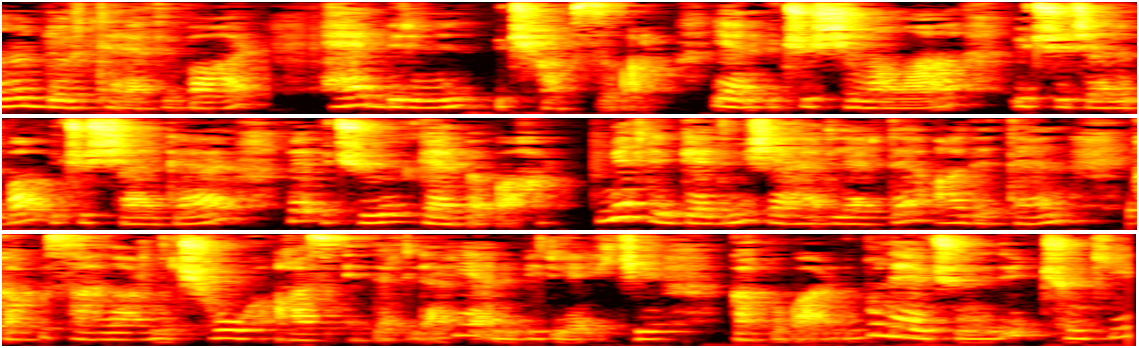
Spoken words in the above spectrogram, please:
Onun dörd tərəfi var. Hər birinin 3 qapısı var. Yəni 3-ü şimala, 3-ü cənuba, 3-ü şərqə və 3-ü qərbə baxır. Ümumiyyətlə qədimi şəhərlərdə adətən qapı saylarını çox az edirdilər. Yəni 1 ya 2 qapı vardı. Bu nə üçün idi? Çünki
